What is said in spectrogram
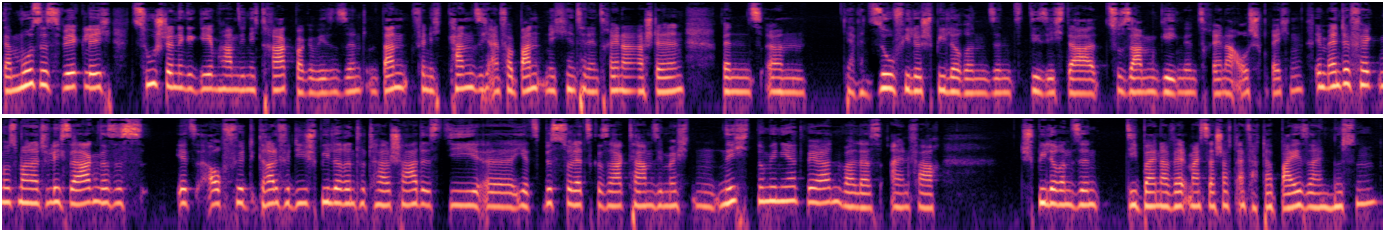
Da muss es wirklich Zustände gegeben haben, die nicht tragbar gewesen sind. Und dann, finde ich, kann sich ein Verband nicht hinter den Trainer stellen, wenn es ähm, ja, wenn so viele Spielerinnen sind, die sich da zusammen gegen den Trainer aussprechen. Im Endeffekt muss man natürlich sagen, dass es jetzt auch für gerade für die Spielerin total schade ist, die äh, jetzt bis zuletzt gesagt haben, sie möchten nicht nominiert werden, weil das einfach Spielerinnen sind, die bei einer Weltmeisterschaft einfach dabei sein müssen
